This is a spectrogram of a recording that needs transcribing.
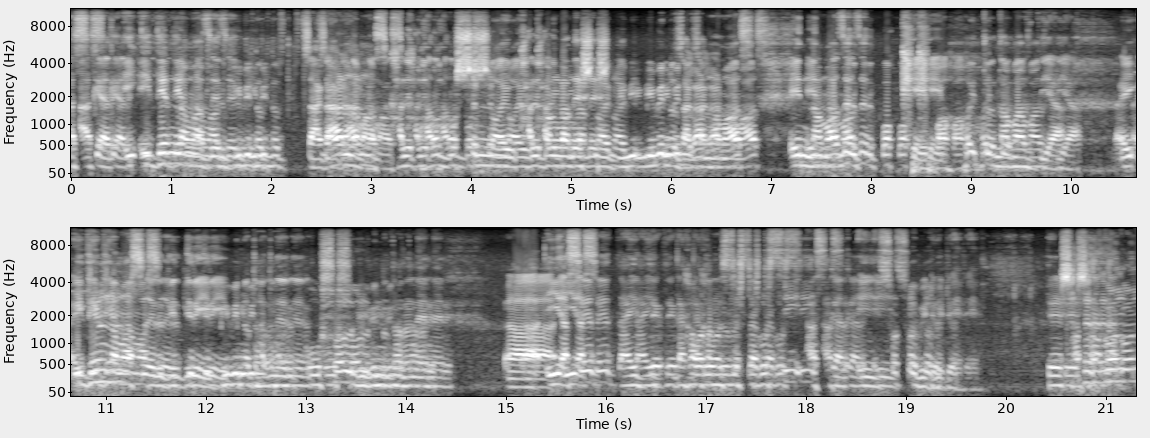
আজকের এই ঈদের নামাজের বিভিন্ন জায়গার নামাজ খালি ভারতবর্ষের নয় খালি বাংলাদেশ নয় বিভিন্ন জায়গার নামাজ এই নামাজের পক্ষে হয়তো নামাজ দিয়া। এই ঈদের নামাজের ভিতরে বিভিন্ন ধরনের কৌশল বিভিন্ন ধরনের ই আছে তাই দেখাবার চেষ্টা করছি আজকের এই ছোট্ট সাথে থাকুন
